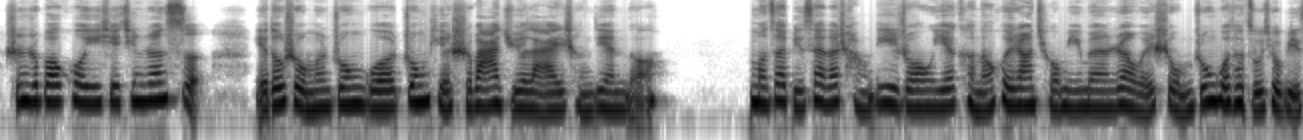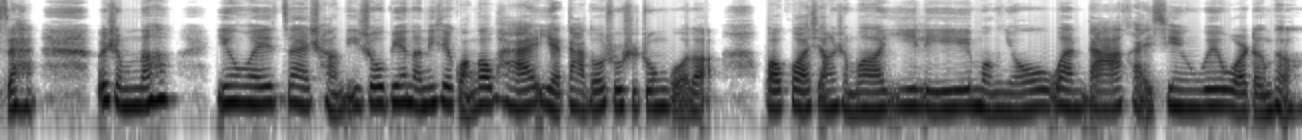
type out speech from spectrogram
甚至包括一些清真寺，也都是我们中国中铁十八局来承建的。那么在比赛的场地中，也可能会让球迷们认为是我们中国的足球比赛，为什么呢？因为在场地周边的那些广告牌也大多数是中国的，包括像什么伊犁、蒙牛、万达、海信、vivo 等等。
